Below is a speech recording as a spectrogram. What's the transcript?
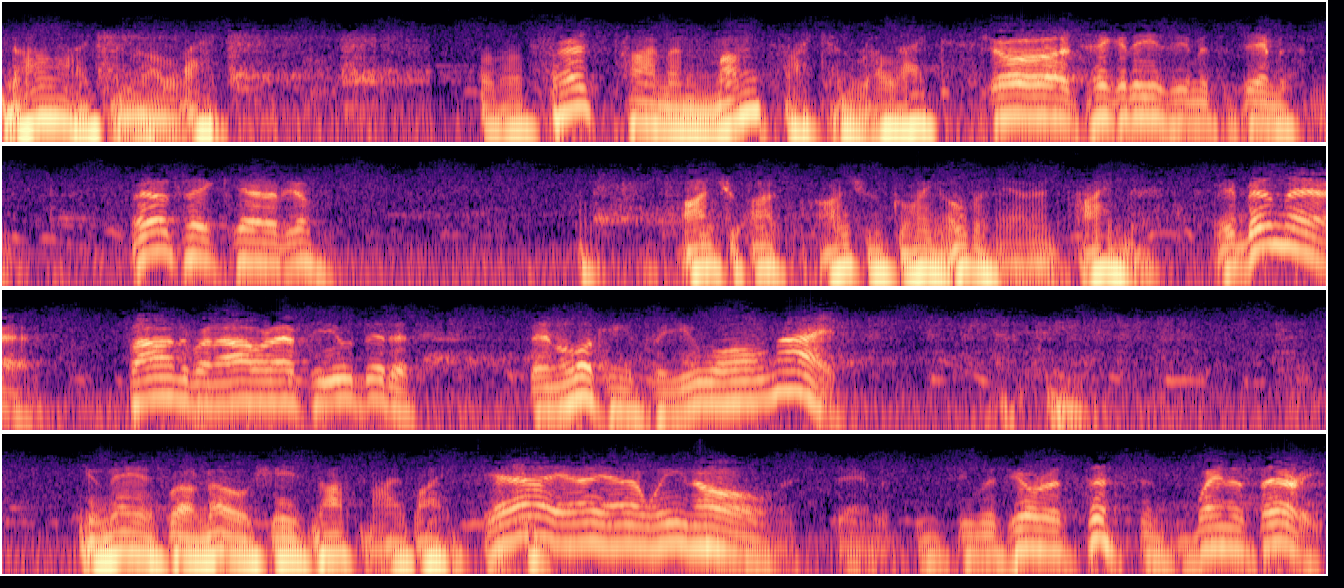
Now I can relax. For the first time in months, I can relax. Sure, take it easy, Mr. Jameson. We'll take care of you. Aren't you, aren't, aren't you going over there and find her? We've been there. Found her an hour after you did it. Been looking for you all night. You may as well know she's not my wife. Yeah, yeah, yeah, we know, Mr. Jameson. She was your assistant in Buenos Aires.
